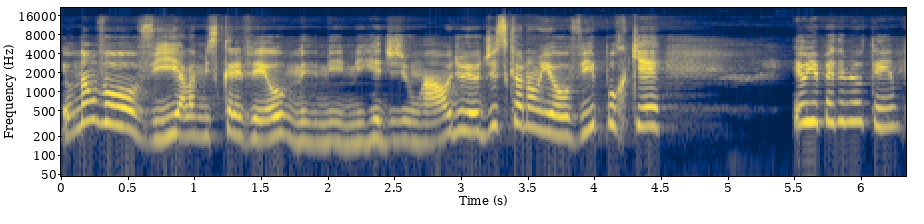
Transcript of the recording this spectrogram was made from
Eu não vou ouvir. Ela me escreveu, me, me, me redigiu um áudio. Eu disse que eu não ia ouvir porque eu ia perder meu tempo.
